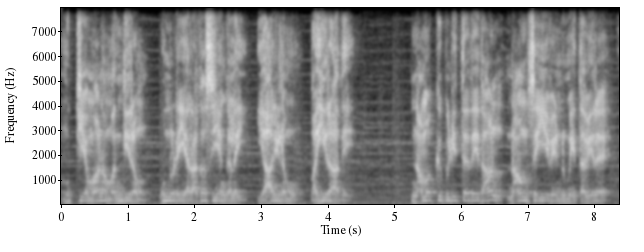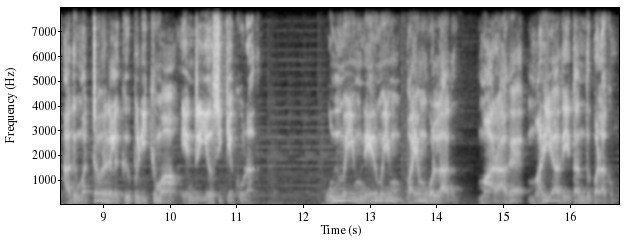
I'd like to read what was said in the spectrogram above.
முக்கியமான மந்திரம் உன்னுடைய ரகசியங்களை யாரிடமும் பகிராதே. நமக்கு பிடித்ததை தான் நாம் செய்ய வேண்டுமே தவிர அது மற்றவர்களுக்கு பிடிக்குமா என்று யோசிக்கக்கூடாது. உண்மையும் நேர்மையும் பயம் கொள்ளாது மாறாக மரியாதை தந்து பழகும்.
